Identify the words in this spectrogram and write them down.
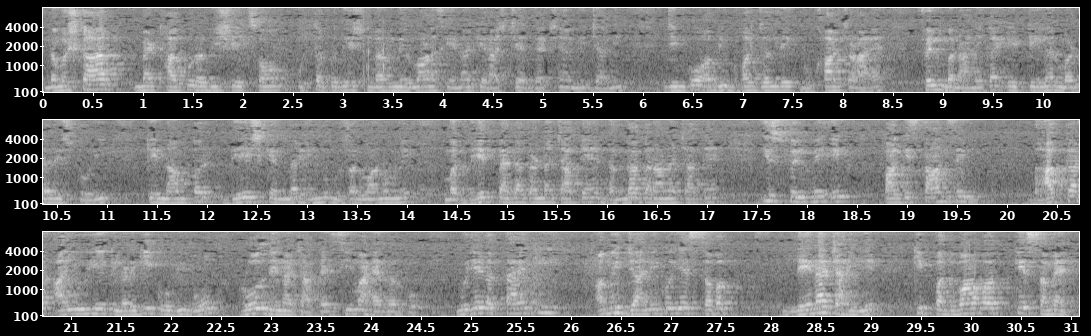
नमस्कार, मैं ठाकुर अभिषेक सोम, उत्तर प्रदेश नव निर्माण सेना के राष्ट्रीय अध्यक्ष हैं अमित जानी, जिनको अभी बहुत जल्द एक बुखार चढ़ा है, फ़िल्म बनाने का एक टेलर मर्डर स्टोरी के नाम पर देश के अंदर हिंदू मुसलमानों में मतभेद पैदा करना चाहते हैं, दंगा कराना चाहते हैं। इस फ़िल्म में एक पाकिस्तान से भागकर आई हुई एक लड़की को भी वो रोल देना चाहते हैं, सीमा हैदर को। मुझे लगता है कि अमित जानी को यह सबक लेना चाहिए कि पद्मावत के समय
